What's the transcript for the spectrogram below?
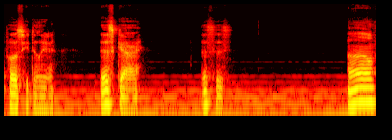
The post he deleted. This guy. This is. Um.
